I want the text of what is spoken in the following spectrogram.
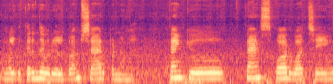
உங்களுக்கு தெரிந்தவர்களுக்கெல்லாம் ஷேர் பண்ணுங்கள் தேங்க்யூ தேங்க்ஸ் ஃபார் வாட்சிங்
